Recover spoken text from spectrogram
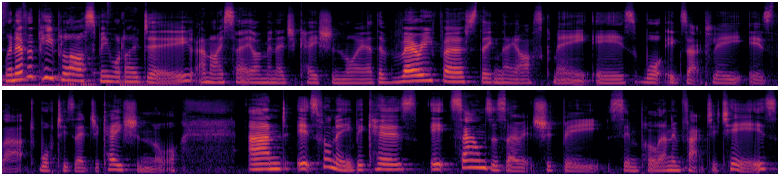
Whenever people ask me what I do and I say I'm an education lawyer, the very first thing they ask me is what exactly is that? What is education law? And it's funny because it sounds as though it should be simple, and in fact it is.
